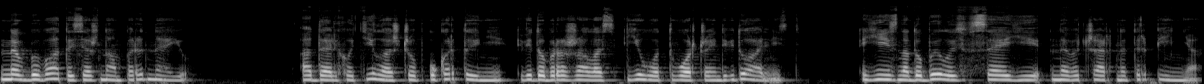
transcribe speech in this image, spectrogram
Не вбиватися ж нам перед нею. Адель хотіла, щоб у картині відображалась його творча індивідуальність, їй знадобилось все її невичерпне терпіння,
